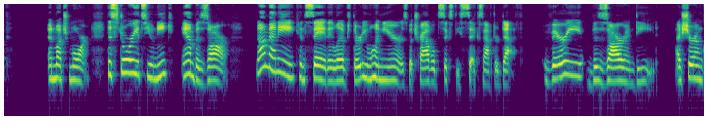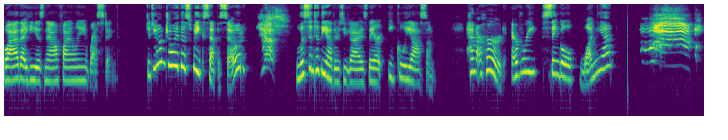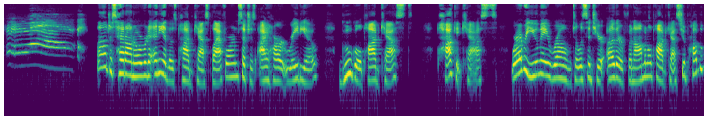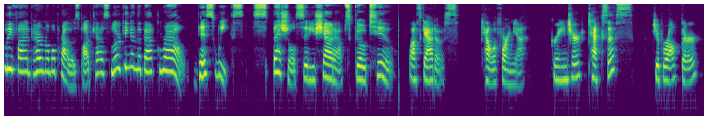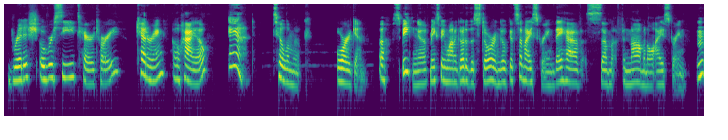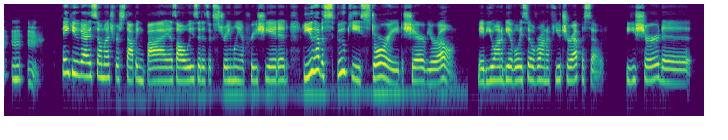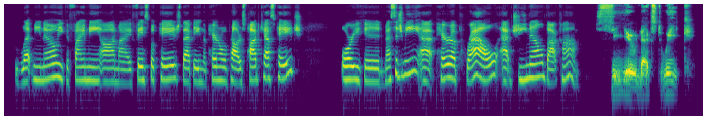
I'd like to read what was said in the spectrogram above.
and much more. His story it's unique and bizarre. Not many can say they lived 31 years but traveled 66 after death. Very bizarre indeed. I sure am glad that he is now finally resting. Did you enjoy this week's episode? Yes! Listen to the others, you guys. They are equally awesome. Haven't heard every single one yet? Well, just head on over to any of those podcast platforms such as iHeartRadio, Google Podcasts, Pocket Casts, wherever you may roam to listen to your other phenomenal podcasts, you'll probably find Paranormal Prowlers podcast lurking in the background. This week's special city shoutouts go to Los Gatos, California, Granger, Texas, Gibraltar, British Overseas Territory, Kettering, Ohio, and Tillamook, Oregon. Oh, speaking of, makes me want to go to the store and go get some ice cream. They have some phenomenal ice cream. Mm-mm-mm. Thank you guys so much for stopping by. As always, it is extremely appreciated. Do you have a spooky story to share of your own? Maybe you want to be a voiceover on a future episode. Be sure to let me know. You can find me on my Facebook page, that being the Paranormal Prowlers podcast page or you could message me at paraprowl at gmail.com. See you next week.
